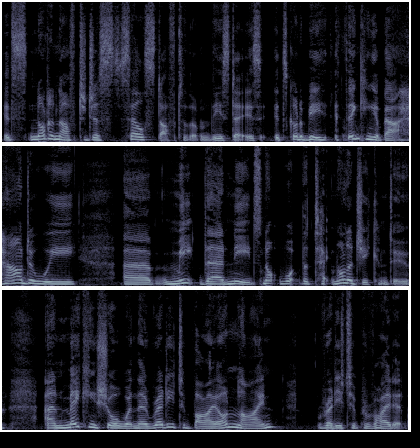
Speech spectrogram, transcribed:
It's not enough to just sell stuff to them these days. It's got to be thinking about how do we uh, meet their needs, not what the technology can do, and making sure when they're ready to buy online, ready to provide it.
